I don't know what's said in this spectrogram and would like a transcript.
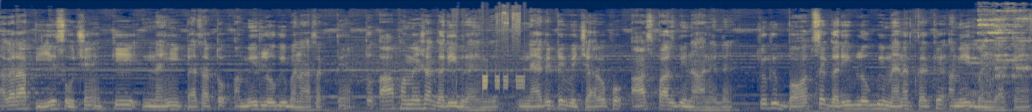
अगर आप ये सोचें कि नहीं, पैसा तो अमीर लोग ही बना सकते हैं तो आप हमेशा गरीब रहेंगे। नेगेटिव विचारों को आसपास भी ना आने दें, क्योंकि बहुत से गरीब लोग भी मेहनत करके अमीर बन जाते हैं।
